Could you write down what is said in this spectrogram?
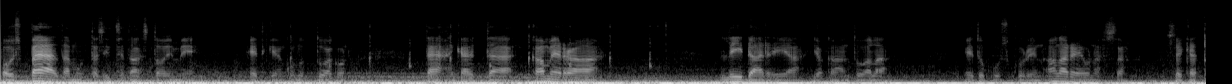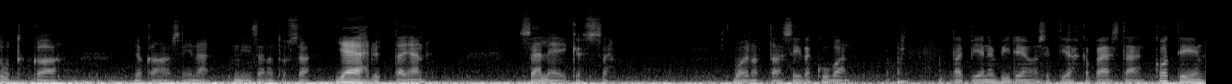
pois päältä, mutta sitten se taas toimii lidaria, joka on tuolla etupuskurin alareunassa, sekä tutkaa, joka on siinä niin sanotussa jäähdyttäjän säleikössä. Voin ottaa siitä kuvan tai pienen videon sitten jahka päästään kotiin.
